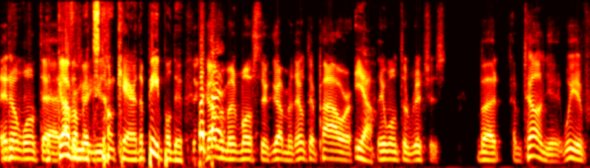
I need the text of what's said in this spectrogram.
they don't want that the governments used- don't care. The people do. the but that- government wants their government they want their power yeah, they want the riches but i'm telling you we have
